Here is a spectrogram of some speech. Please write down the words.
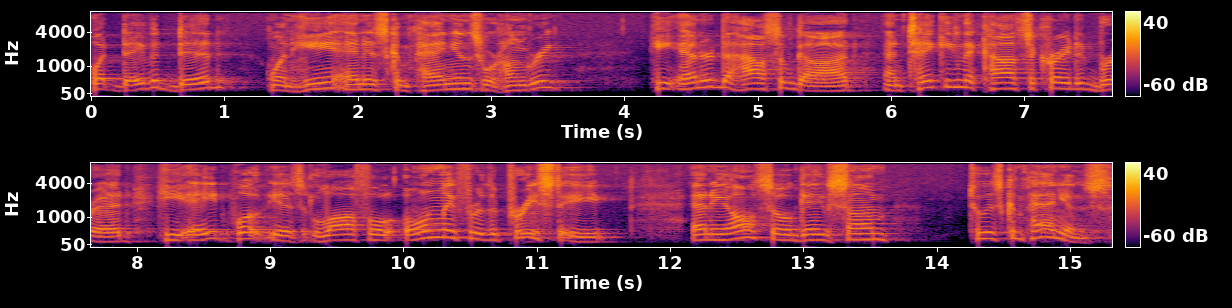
what David did when he and his companions were hungry? he entered the house of God, and taking the consecrated bread, he ate what is lawful only for the priest to eat, and he also gave some to his companions.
